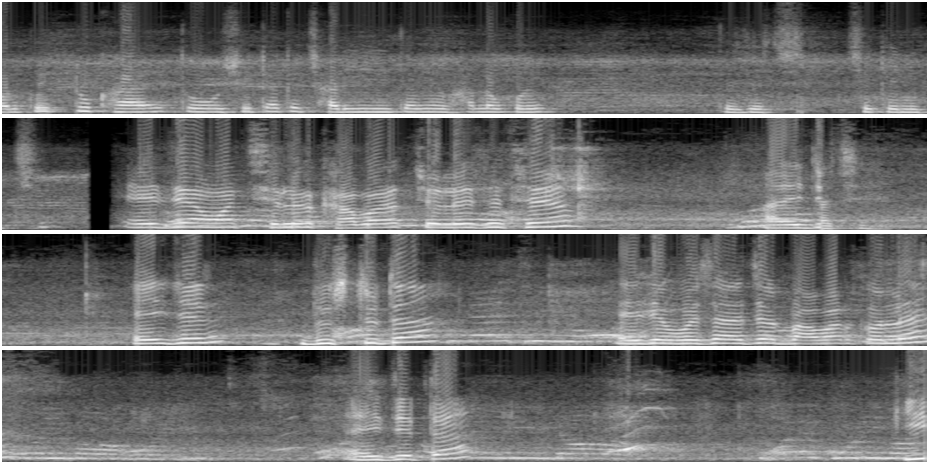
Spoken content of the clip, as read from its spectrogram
অল্প একটু খায় তো সেটাকে ছাড়িয়ে দিতে হবে ভালো করে। তো যে ছেঁকে নিচ্ছি। এই যে আমার ছেলের খাবার চলে এসেছে। আর এই যে আছে এই যে দুষ্টুটা এই যে বসে আছে ওর বাবার কোলে। এই যেটা কি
